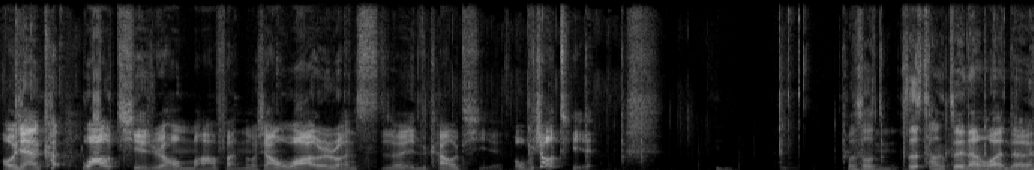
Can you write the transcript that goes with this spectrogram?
我现在看挖到铁觉得好麻烦哦，我想要挖鹅卵石，一直看到铁，我不需要铁。我说这场最难玩的，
